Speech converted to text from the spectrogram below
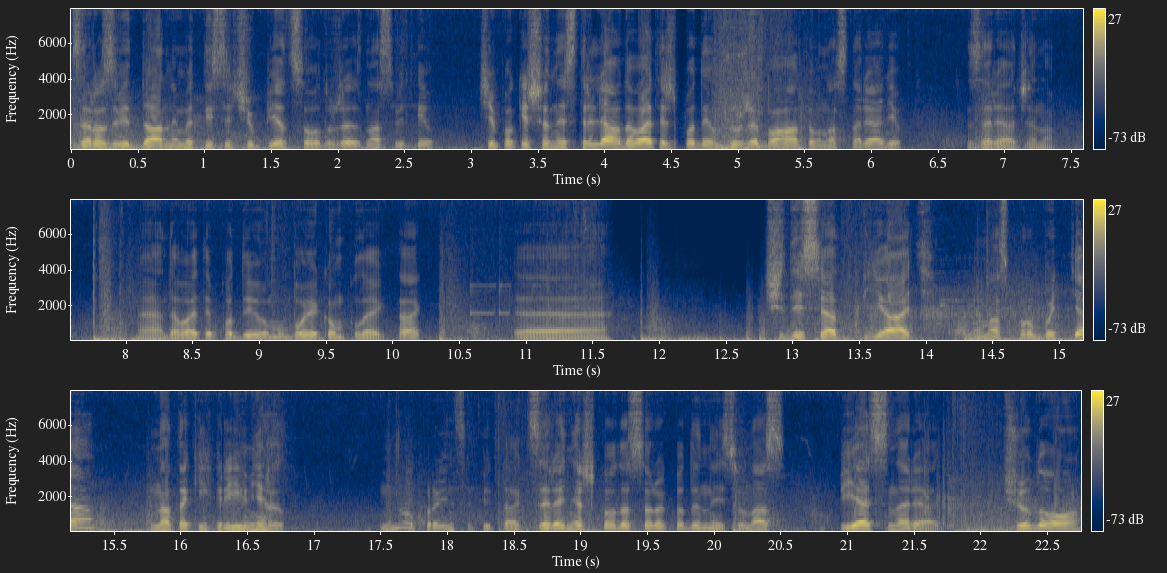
За розвідданими 1500 вже насвітив. Чи поки що не стріляв, давайте ж подивимо, дуже багато у нас снарядів заряджено. Е, давайте подивимо боєкомплект, так? Е, 65 у нас пробиття на таких рівнях. Ну, в принципі, так. Середня шкода 40 одиниць. У нас 5 снарядів. Чудово.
